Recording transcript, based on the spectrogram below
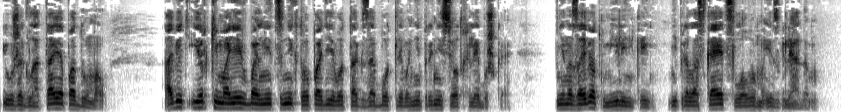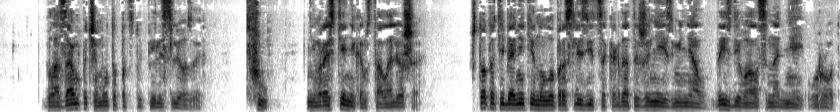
и уже глотая подумал: а ведь Ирке моей в больнице никто поди вот так заботливо не принесет хлебушка, не назовет миленькой, не приласкает словом и взглядом. Глазам почему-то подступили слезы. Тфу, неврастенником стал Алёша. Что-то тебя не тянуло прослезиться, когда ты жене изменял, да издевался над ней, урод.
